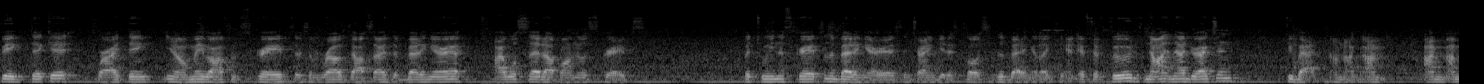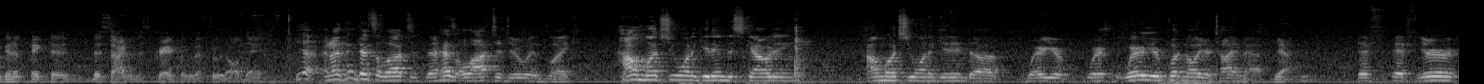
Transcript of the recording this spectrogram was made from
big thicket where I think, you know, maybe off some scrapes or some rubs outside the bedding area, I will set up on those scrapes between the scrapes and the bedding areas and try and get as close to the bedding as I can. If the food's not in that direction, too bad. I'm not. I'm. I'm. I'm gonna pick the the side of the scrape over the food all day. Yeah, and I think that's a lot. To, that has a lot to do with like how much you want to get into scouting, how much you want to get into where you're where where you're putting all your time at. Yeah. If if you're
